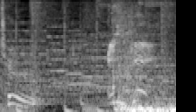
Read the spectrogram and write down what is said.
Two. Engage.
